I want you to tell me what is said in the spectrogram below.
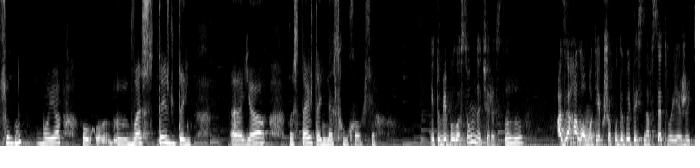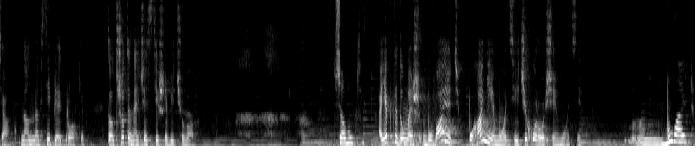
Сум, бо я весь тиждень е, я весь тиждень не слухався. І тобі було сумно через це? Угу. А загалом, от якщо подивитись на все твоє життя, на, на всі 5 років, то от що ти найчастіше відчував? Сьомки. А як ти думаєш, бувають погані емоції чи хороші емоції? Бувають.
